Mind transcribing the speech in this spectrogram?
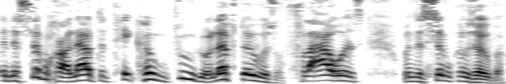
in the Simcha are allowed to take home food or leftovers or flowers when the Simcha is over,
